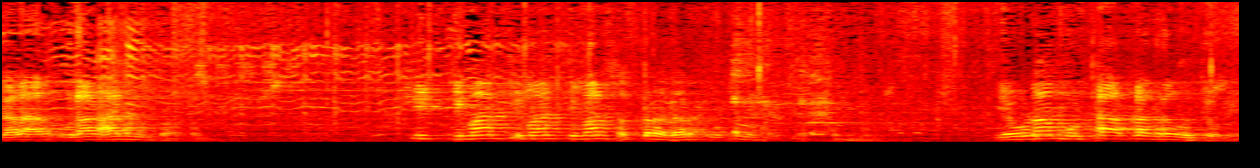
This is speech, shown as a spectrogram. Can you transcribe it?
ज्याला उलाढाल म्हणतो आपण. ती किमान किमान किमान सत्तर हजार कोटी एवढा मोठा आपला ग्रह उद्योग आहे.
